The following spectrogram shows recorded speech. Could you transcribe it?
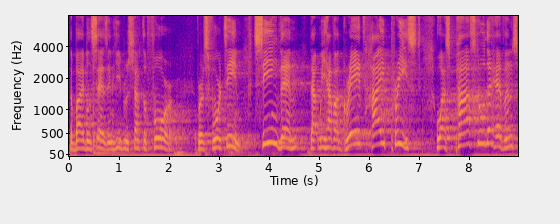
The Bible says in Hebrews chapter 4, verse 14, seeing then that we have a great high priest who has passed through the heavens,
